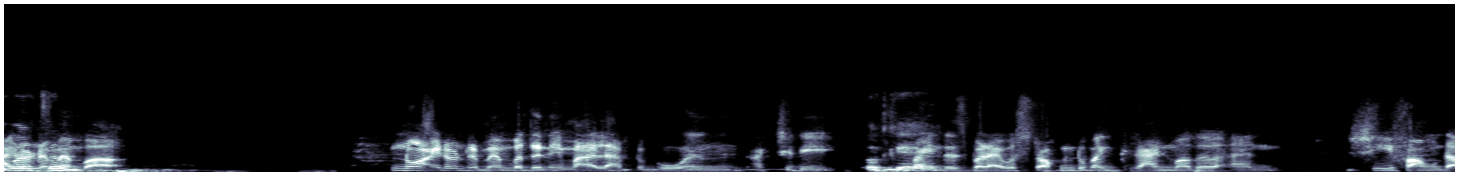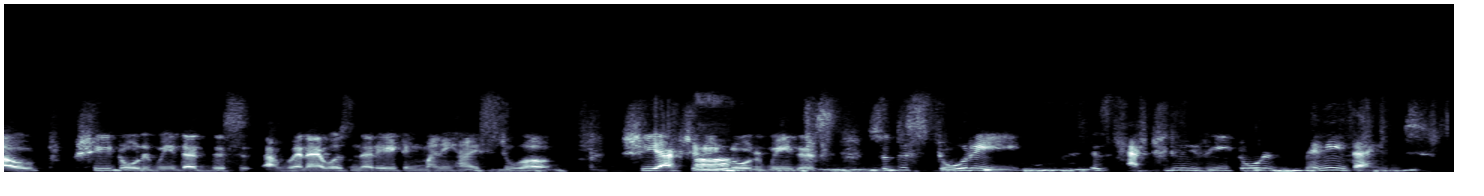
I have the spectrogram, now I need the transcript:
I don't film? remember. No, I don't remember the name. I'll have to go and actually Okay. find this. But I was talking to my grandmother, and she found out. She told me that this uh, when I was narrating Money Heist to her. She actually Uh-huh. told me this. So this story is actually retold many times.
